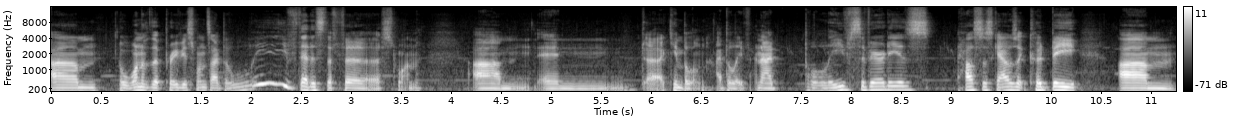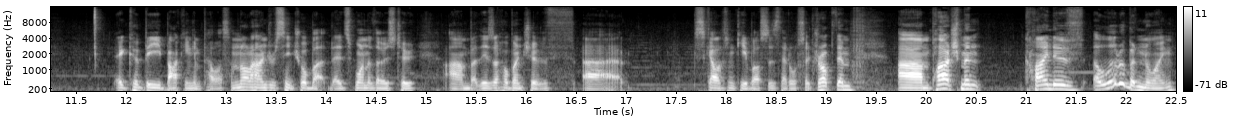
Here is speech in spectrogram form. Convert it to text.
um, or one of the previous ones. I believe that is the first one, um, in uh, Kimberlung, I believe. And I believe Severity is House of Scales. It could be, um, it could be Buckingham Palace. I'm not 100% sure, but it's one of those two. Um, but there's a whole bunch of uh, skeleton key bosses that also drop them. Um, Parchment, kind of a little bit annoying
